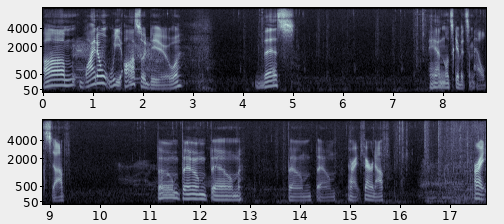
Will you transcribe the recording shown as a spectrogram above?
Um, why don't we also do this? And let's give it some health stuff. Boom, boom, boom. Boom, boom. All right, fair enough. All right.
